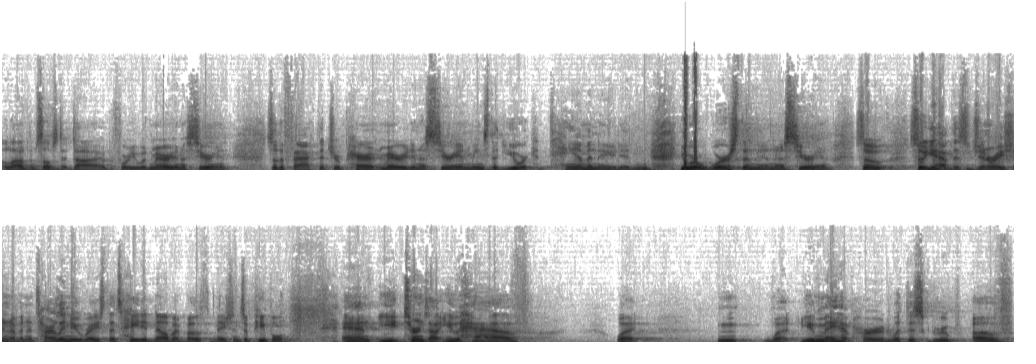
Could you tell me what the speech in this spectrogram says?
allowed themselves to die before you would marry an Assyrian. So the fact that your parent married an Assyrian means that you are contaminated and you are worse than an Assyrian. So, so you have this generation of an entirely new race that's hated now by both nations of people. And it turns out you have what, what you may have heard with this group of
